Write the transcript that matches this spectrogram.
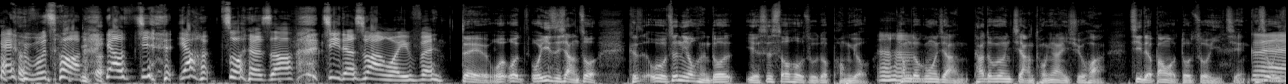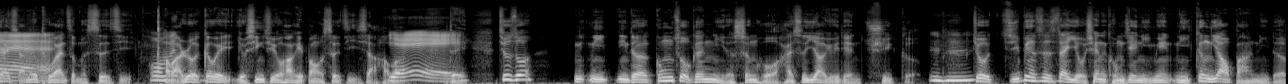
哎，不错，要记要做的时候记得算我一份。对我，我我一直想做，可是我真的有很多也是 SOHO 族的朋友，他们都跟我讲，他都跟我讲同样一句话，记得帮我多做一件。可是我一直在想那个图案怎么设计，好吧？如果各位有兴趣的话，可以帮我设计一下，好吧？对，就是说，你你你的工作跟你的生活还是要有一点区隔。嗯哼，就即便是在有限的空间里面，你更要把你的。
